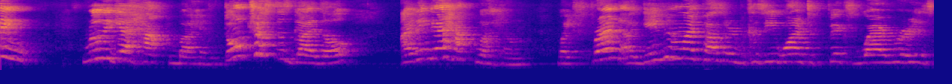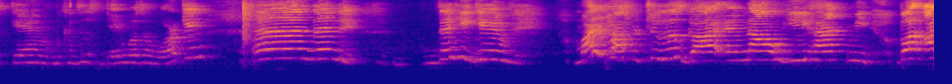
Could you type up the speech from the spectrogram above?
I didn't really get hacked by him. Don't trust this guy though. I didn't get hacked by him. My friend, I gave him my password because he wanted to fix whatever his game, because his game wasn't working. And then, then he gave my password to this guy and now he hacked me. But I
